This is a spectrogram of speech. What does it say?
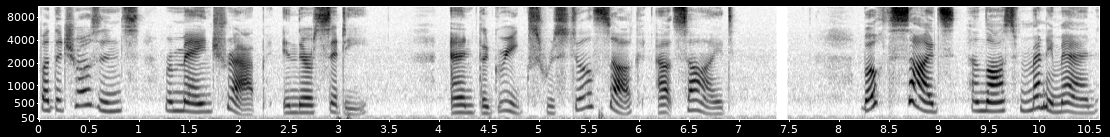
But the Trojans remained trapped in their city, and the Greeks were still stuck outside. Both sides had lost many men.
